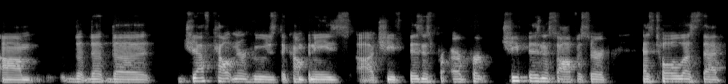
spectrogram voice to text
um, the, the the Jeff Keltner, who's the company's uh, chief business or chief business officer, has told us that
